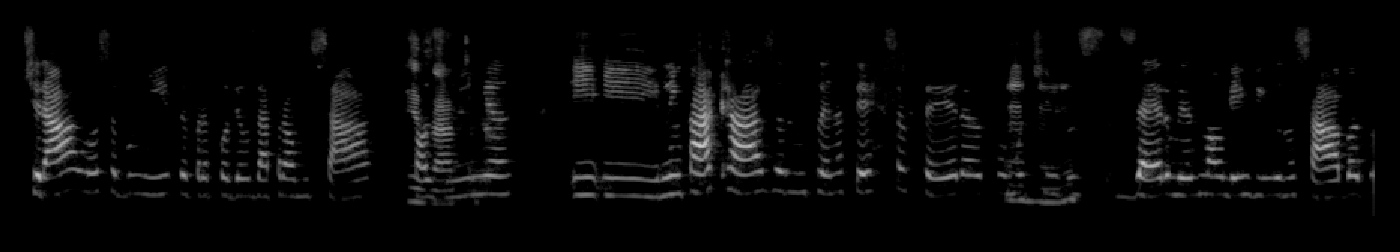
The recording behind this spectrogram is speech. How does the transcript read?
tirar a louça bonita para poder usar para almoçar Exato. sozinha e, e, limpar a casa em plena terça-feira por uhum. motivos zero, mesmo alguém vindo no sábado.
